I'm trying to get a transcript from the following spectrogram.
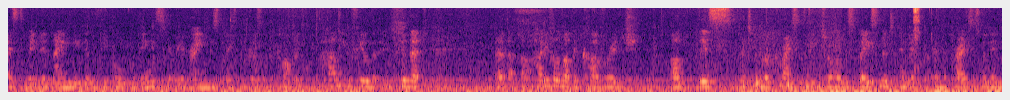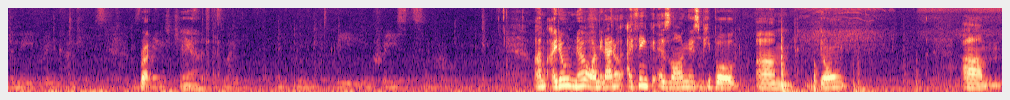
Estimated 9 million people within Syria are being displaced because of the conflict. How do you feel that? You feel that? Uh, uh, how do you feel about the coverage of this particular crisis, the internal displacement and the and the crisis within the neighboring countries? Is Right, there any chance yeah. that this might mm, be increased somehow? Um, I don't know. I mean, I don't. I think as long as people um, don't um,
